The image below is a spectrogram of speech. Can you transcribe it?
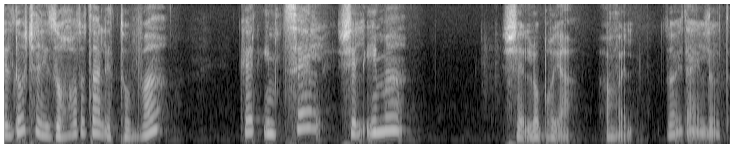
ילדות שאני זוכרת אותה לטובה, כן, עם צל של אימא שלא בריאה, אבל זו הייתה ילדות.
